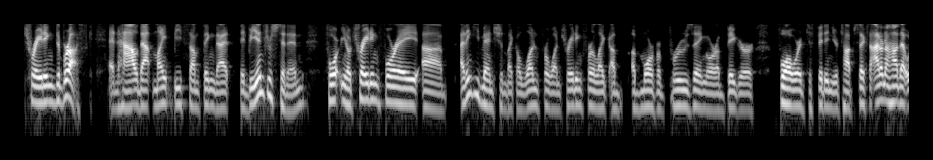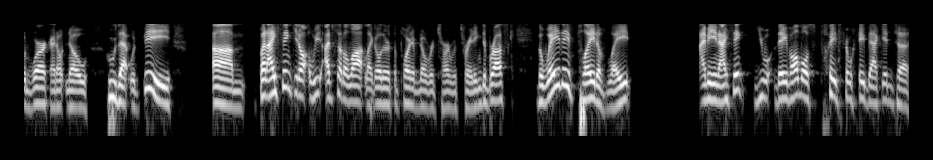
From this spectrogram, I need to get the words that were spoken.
trading DeBrusk and how that might be something that they'd be interested in for you know trading for a uh, I think he mentioned like a one for one trading for like a, a more of a bruising or a bigger forward to fit in your top six. I don't know how that would work. I don't know who that would be. Um, But I think, you know, we I've said a lot like, oh, they're at the point of no return with trading DeBrusk. The way they've played of late, I mean, I think you they've almost played their way back into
